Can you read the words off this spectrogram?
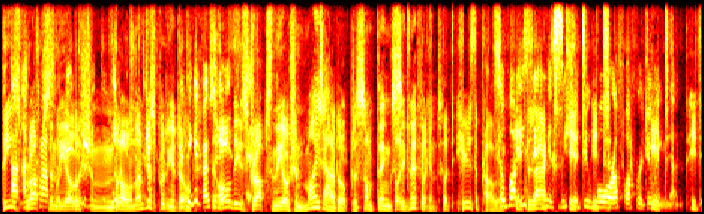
these and, drops in the ocean ocean but, I'm just putting it down. All these drops in the ocean might add up to something but, significant. But, but, here's the problem. So what it he's lacks, saying is we should it, do it, more of what we're doing it, then. It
